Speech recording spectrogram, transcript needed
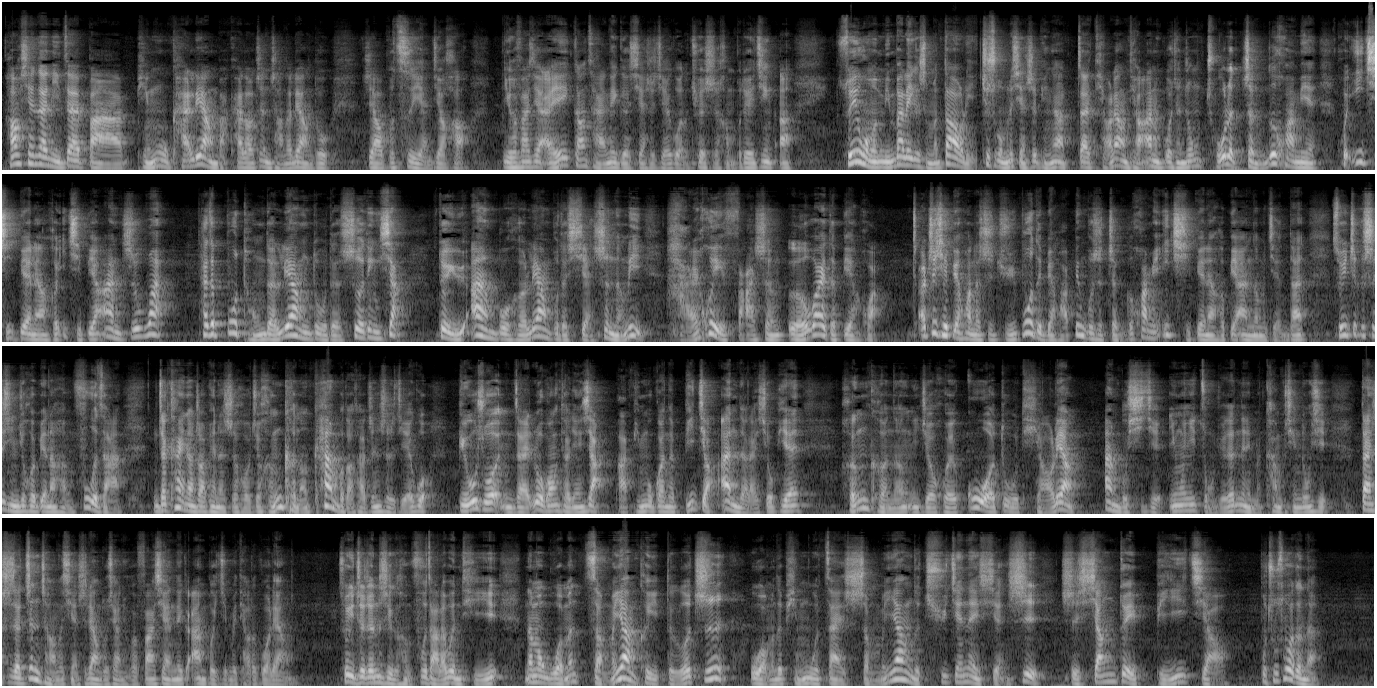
好，现在你再把屏幕开亮吧，开到正常的亮度，只要不刺眼就好。你会发现，哎，刚才那个显示结果呢，确实很不对劲啊。所以我们明白了一个什么道理，就是我们的显示屏啊，在调亮调暗的过程中，除了整个画面会一起变亮和一起变暗之外，它在不同的亮度的设定下，对于暗部和亮部的显示能力还会发生额外的变化。而这些变化呢，是局部的变化，并不是整个画面一起变亮和变暗那么简单，所以这个事情就会变得很复杂。你在看一张照片的时候，就很可能看不到它真实的结果。比如说你在弱光条件下把屏幕关得比较暗的来修片，很可能你就会过度调亮暗部细节，因为你总觉得那里面看不清东西。但是在正常的显示亮度下，你会发现那个暗部已经被调得过亮了。所以这真的是一个很复杂的问题。那么我们怎么样可以得知我们的屏幕在什么样的区间内显示是相对比较不出错的呢？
